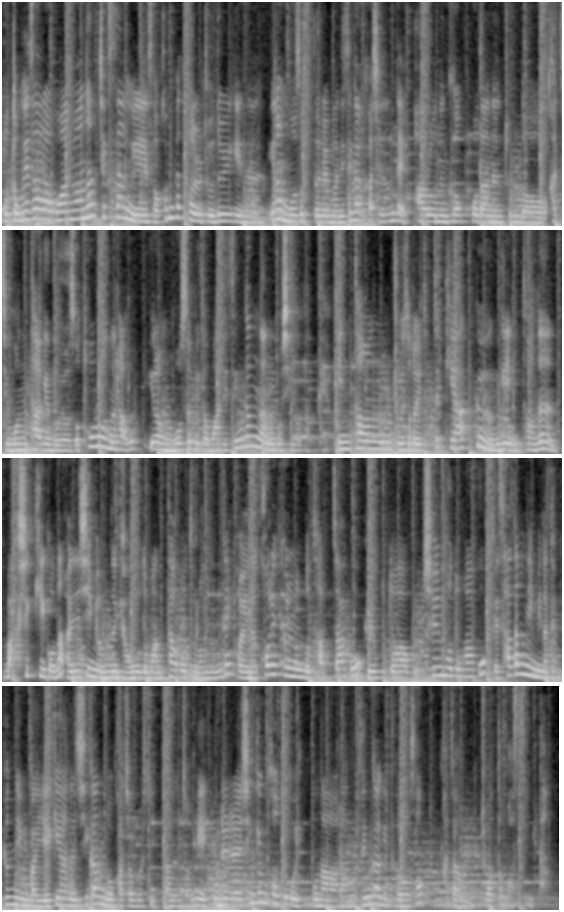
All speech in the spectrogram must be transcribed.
보통 회사라고 하면은 책상 위에서 컴퓨터를 두들기는 이런 모습들을 많이 생각하시는데 바로는 그것보다는 좀 더 같이 원탁에 모여서 토론을 하고 이런 모습이 더 많이 생각나는 곳인 것 같아요. 인턴 중에서도 이제 특히 학교 연계 인턴은 막 시키거나 관심이 없는 경우도 많다고 들었는데 저희는 커리큘럼도 다 짜고 교육도 하고 실무도 하고 사장님이나 대표님과 얘기하는 시간도 가져볼 수 있다는 점이 우리를 신경 써주고 있구나라는 생각이 들어서 가장 좋았던 것 같습니다.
